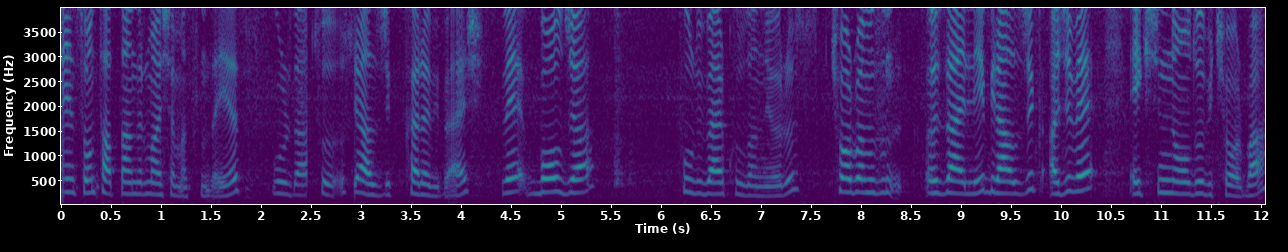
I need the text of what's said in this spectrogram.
En son tatlandırma aşamasındayız. Burada tuz, birazcık karabiber ve bolca pul biber kullanıyoruz. Çorbamızın özelliği birazcık acı ve ekşinin olduğu bir çorba.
